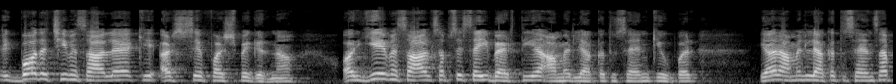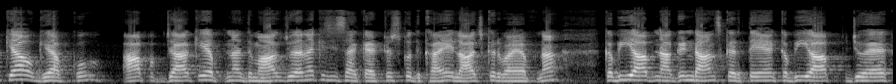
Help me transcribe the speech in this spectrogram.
एक बहुत अच्छी मिसाल है कि अर्श से फर्श पे गिरना। और ये मिसाल सबसे सही बैठती है आमिर लियाकत हुसैन के ऊपर। यार, आमिर लियाकत हुसैन साहब, क्या हो गया आपको? आप जाके अपना दिमाग जो है ना किसी साइकेट्रिस्ट को दिखाएँ, इलाज करवाएँ अपना। कभी आप नागिन डांस करते हैं, कभी आप जो है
